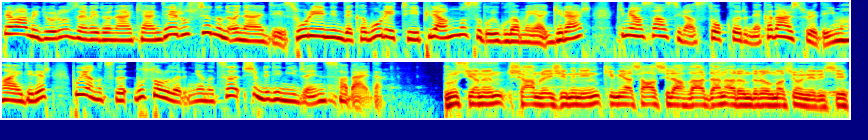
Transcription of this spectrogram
Devam ediyoruz eve dönerken de Rusya'nın önerdiği Suriye'nin de kabul ettiği plan nasıl uygulamaya girer? Kimyasal silah stokları ne kadar sürede imha edilir? Bu yanıtı bu soruların yanıtı şimdi dinleyeceğiniz haberde. Rusya'nın Şam rejiminin kimyasal silahlardan arındırılması önerisi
